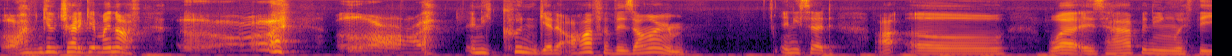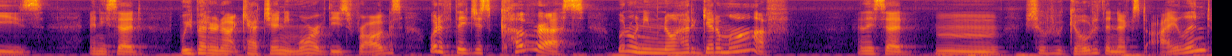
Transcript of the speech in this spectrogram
Oh, I'm going to try to get mine off. And he couldn't get it off of his arm. And he said, Uh oh, what is happening with these? And he said, We better not catch any more of these frogs. What if they just cover us? We don't even know how to get them off. And they said, Hmm, should we go to the next island?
